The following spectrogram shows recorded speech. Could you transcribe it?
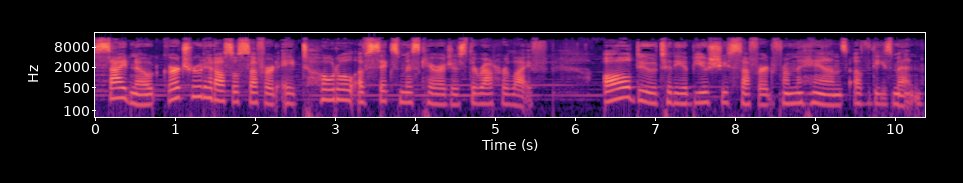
Side note Gertrude had also suffered a total of six miscarriages throughout her life, all due to the abuse she suffered from the hands of these men.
